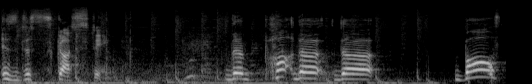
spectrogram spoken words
is disgusting. The the the ball falls.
